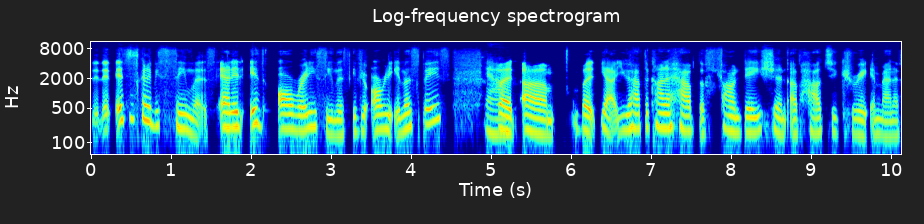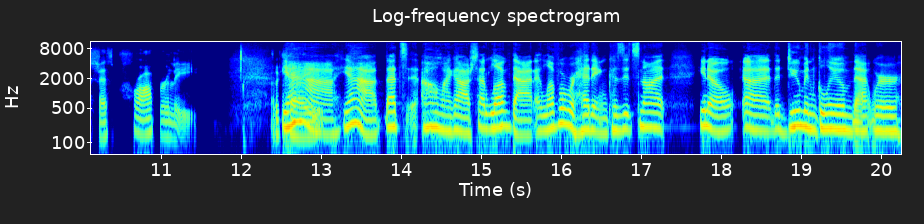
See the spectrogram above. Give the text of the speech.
it it's just going to be seamless and it is already seamless if you're already in the space Yeah. but um but yeah you have to kind of have the foundation of how to create and manifest properly okay Yeah, yeah. That's oh my gosh, I love that. I love where we're heading because it's not, you know, uh the doom and gloom that we're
